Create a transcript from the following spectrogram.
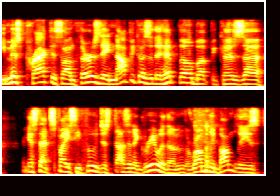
he missed practice on Thursday, not because of the hip though, but because uh, I guess that spicy food just doesn't agree with him. The rumbly bumblies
